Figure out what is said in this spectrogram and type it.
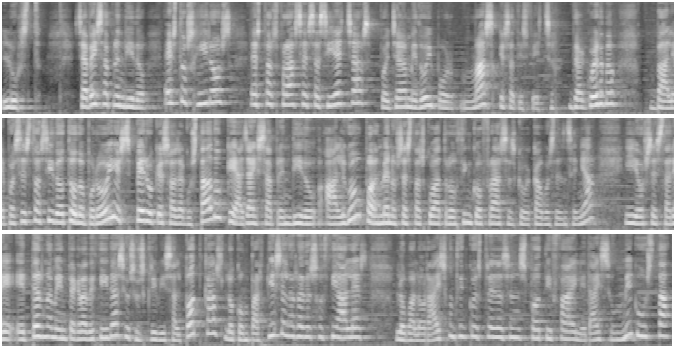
Lust. Si habéis aprendido estos giros, estas frases así hechas, pues ya me doy por más que satisfecha. ¿De acuerdo? Vale, pues esto ha sido todo por hoy. Espero que os haya gustado, que hayáis aprendido algo, por al menos estas cuatro o cinco frases que acabo de enseñar. Y os estaré eternamente agradecida si os suscribís al podcast, lo compartís en las redes sociales, lo valoráis con cinco estrellas en Spotify, le dais un me gusta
